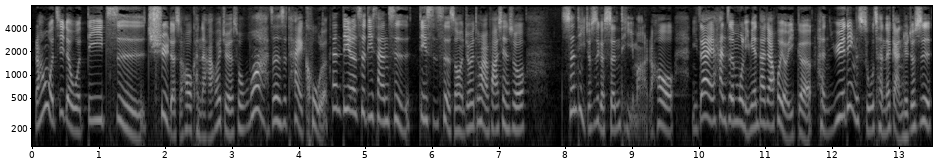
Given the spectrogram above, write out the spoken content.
然后我记得我第一次去的时候，可能还会觉得说哇，真的是太酷了。但第二次、第三次、第四次的时候，你就会突然发现说。身体就是个身体嘛，然后你在汗蒸幕里面，大家会有一个很约定俗成的感觉，就是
